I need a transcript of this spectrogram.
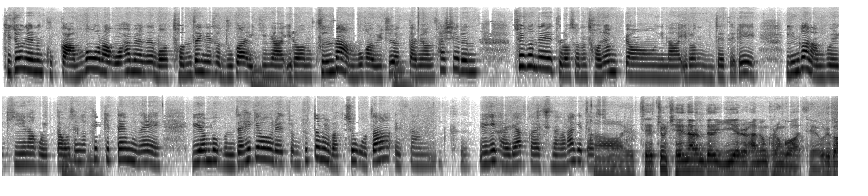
기존에는 국가 안보라고 하면은 뭐 전쟁에서 누가 이기냐 음. 이런 군사 안보가 위주였다면 사실은 최근에 들어서는 전염병이나 이런 문제들이 인간 안보에 기인하고 있다고 음, 생각했기 때문에 위안부 문제 해결에 좀 초점을 맞추고자 일단 그 위기관리학과에 진학을 하게 되었습니다. 아, 예. 대충 제 나름대로 이해를 하면 그런 것 같아요. 우리가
